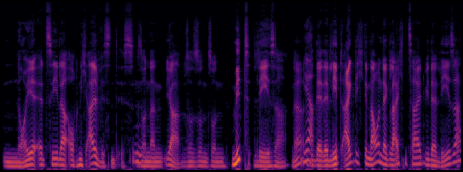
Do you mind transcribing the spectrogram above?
neue Erzähler auch nicht allwissend ist, Mhm. sondern ja, so, so, so ein Mitleser. Ne? Ja. Der, der lebt eigentlich genau in der gleichen Zeit wie der Leser,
